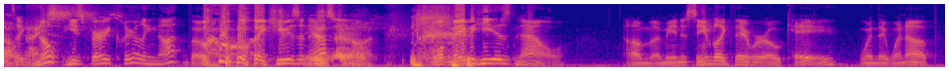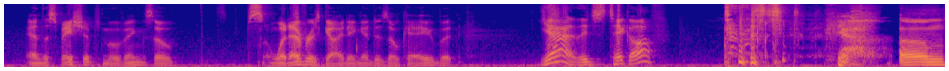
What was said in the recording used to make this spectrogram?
It's oh, like nice. no, he's very clearly not though. like he was an He astronaut. well, maybe he is now. Um, I mean, it seemed like they were okay when they went up, and the spaceship's moving, so whatever's guiding it is okay. But yeah, they just take off. Yeah. Um.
